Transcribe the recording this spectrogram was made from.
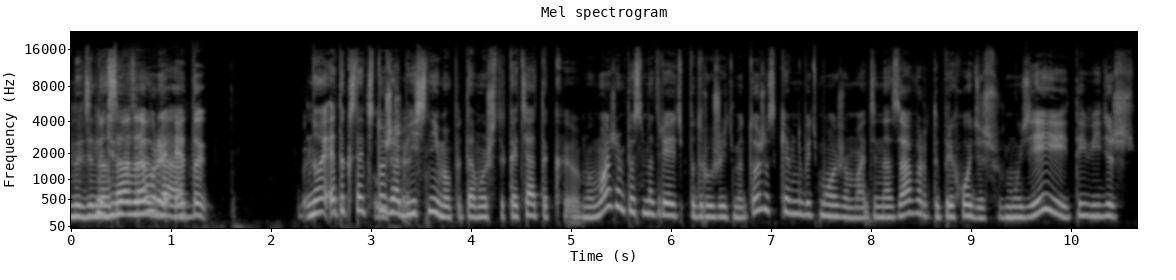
Но Но динозавры, динозавры да. это Но это, кстати, тоже лучше. объяснимо, потому что котяток мы можем посмотреть, подружить мы тоже с кем-нибудь можем, а динозавр, ты приходишь в музей, и ты видишь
